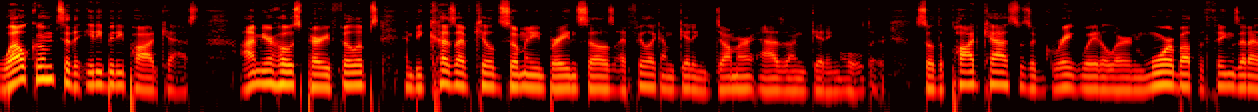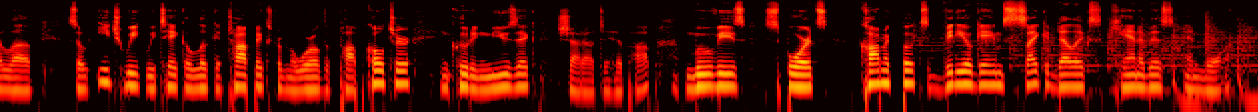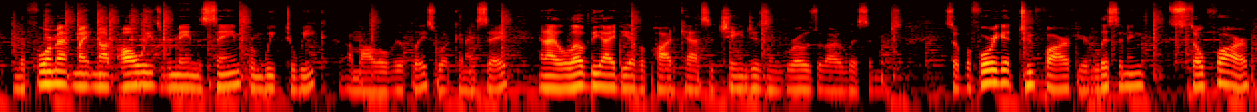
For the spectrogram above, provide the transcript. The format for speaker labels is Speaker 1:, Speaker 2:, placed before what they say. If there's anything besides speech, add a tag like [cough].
Speaker 1: Welcome to the Itty Bitty Podcast. I'm your host, Perry Phillips, and because I've killed so many brain cells, I feel like I'm getting dumber as I'm getting older. So, the podcast is a great way to learn more about the things that I love. So, each week we take a look at topics from the world of pop culture, including music, shout out to hip hop, movies, sports, comic books, video games, psychedelics, cannabis, and more. And the format might not always remain the same from week to week. I'm all over the place, what can I say? And I love the idea of a podcast that changes and grows with our listeners. So before we get too far, if you're listening so far,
